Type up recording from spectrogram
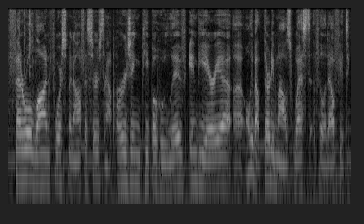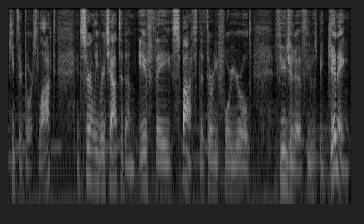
federal law enforcement officers are now urging people who live in the area, uh, only about 30 miles west of Philadelphia, to keep their doors locked and certainly reach out to them if they spot the 34 year old fugitive. He was beginning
